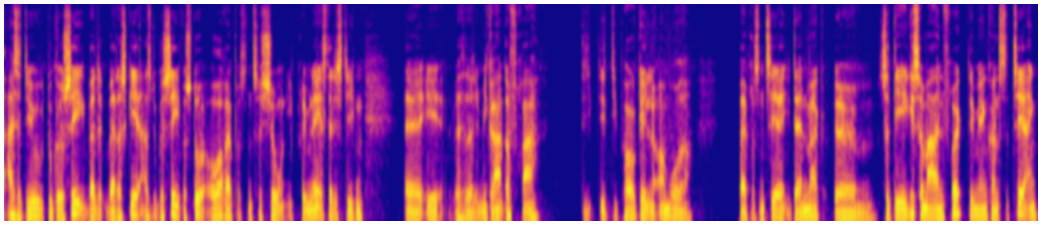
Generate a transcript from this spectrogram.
Altså, det er jo, du kan jo se, hvad, det, hvad der sker. Altså, du kan se, hvor stor overrepræsentation i kriminalstatistikken øh, af hvad hedder det, migranter fra de, de, de pågældende områder repræsenterer i Danmark. Øhm, så det er ikke så meget en frygt, det er mere en konstatering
